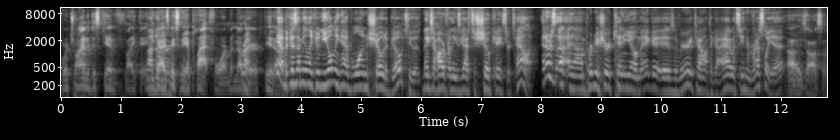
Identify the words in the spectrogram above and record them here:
We're trying to just give like the indie guys basically a platform, another you know. Yeah, because I mean, like when you only have one show to go to, it makes it hard for these guys to showcase their talent. And there's, uh, and I'm pretty sure Kenny Omega is a very talented guy. I haven't seen him wrestle yet. oh, he's awesome.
